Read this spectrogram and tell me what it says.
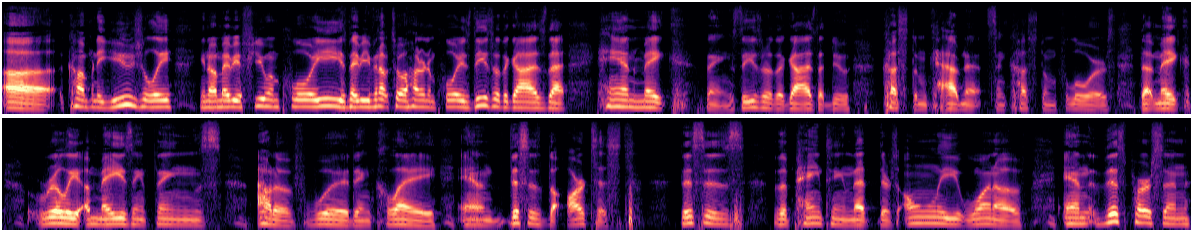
uh, company. Usually, you know, maybe a few employees, maybe even up to 100 employees. These are the guys that hand make things. These are the guys that do custom cabinets and custom floors that make really amazing things out of wood and clay. And this is the artist. This is the painting that there's only one of. And this person,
